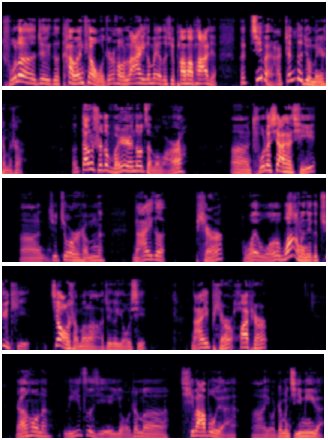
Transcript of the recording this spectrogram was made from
除了这个看完跳舞之后拉一个妹子去啪啪啪去，他基本还真的就没什么事儿。当时的文人都怎么玩啊？啊，除了下下棋啊，就就是什么呢？拿一个瓶儿，我我忘了那个具体叫什么了。这个游戏，拿一瓶花瓶然后呢，离自己有这么七八步远啊，有这么几米远，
